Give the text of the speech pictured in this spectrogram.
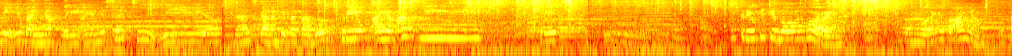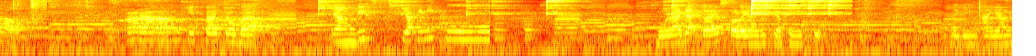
Mie nya banyak daging ayamnya secuil. Dan sekarang kita tabur kriuk ayam asli. Kriuk. hmm. Kriuknya kayak bawang goreng. Bawang goreng atau ayam? Nggak tahu. Sekarang kita coba yang beef yakiniku. Bolada guys kalau yang beef yakiniku. Daging ayam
